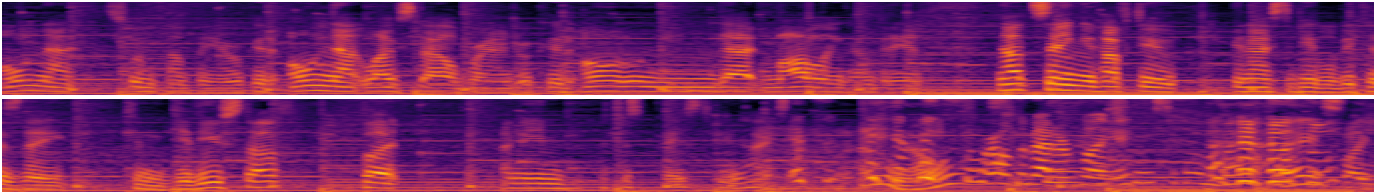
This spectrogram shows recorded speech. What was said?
own that swim company, or could own that lifestyle brand, or could own that modeling company. And not saying you have to be nice to people because they can give you stuff, but I mean, it just pays to be nice. It's, it know. makes the world a better place. It makes the world a better place. like,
